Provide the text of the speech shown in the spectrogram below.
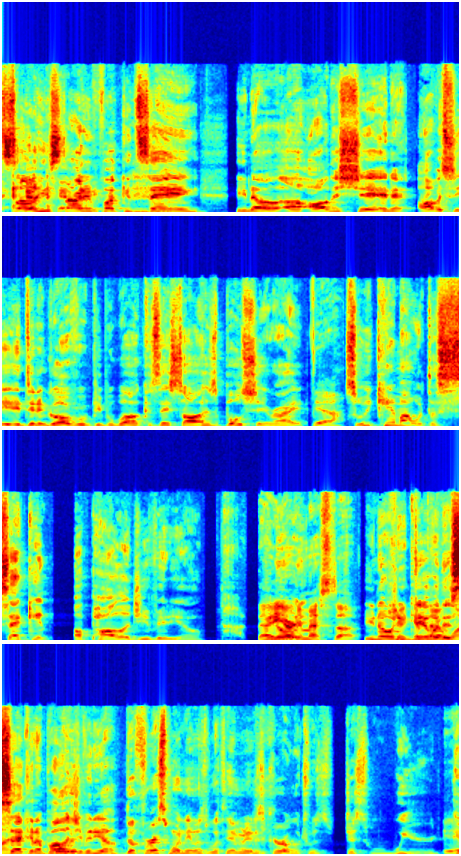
so he started fucking saying, you know, uh, all this shit, and it, obviously it didn't go over with people well because they saw his bullshit, right? Yeah. So he came out with the second apology video. That You he know already what- messed up. You know what he Should've did with his one. second apology video? The first one, he was with him and his girl, which was just weird. Yeah.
